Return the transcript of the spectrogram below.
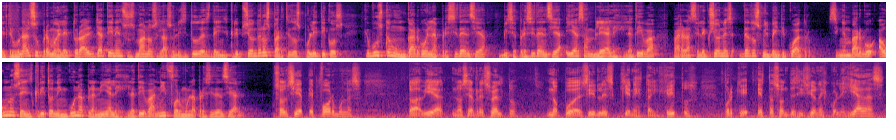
El Tribunal Supremo Electoral ya tiene en sus manos las solicitudes de inscripción de los partidos políticos que buscan un cargo en la presidencia, vicepresidencia y asamblea legislativa para las elecciones de 2024. Sin embargo, aún no se ha inscrito ninguna planilla legislativa ni fórmula presidencial. Son siete fórmulas, todavía no se han resuelto, no puedo decirles quiénes están inscritos, porque estas son decisiones colegiadas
